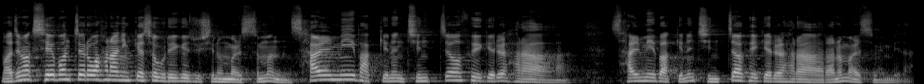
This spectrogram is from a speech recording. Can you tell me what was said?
마지막 세 번째로 하나님께서 우리에게 주시는 말씀은 삶이 바뀌는 진짜 회개를 하라. 삶이 바뀌는 진짜 회개를 하라라는 말씀입니다.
